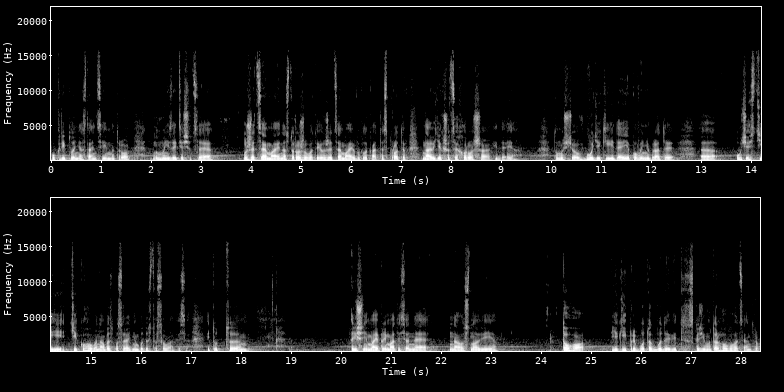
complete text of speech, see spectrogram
укріплення станції метро. Ну, мені здається, що це уже це має насторожувати і вже це має викликати спротив, навіть якщо це хороша ідея. Тому що в будь-якій ідеї повинні брати е, участь ті, кого вона безпосередньо буде стосуватися. І тут е, рішення має прийматися не на основі того, який прибуток буде від, скажімо, торгового центру,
